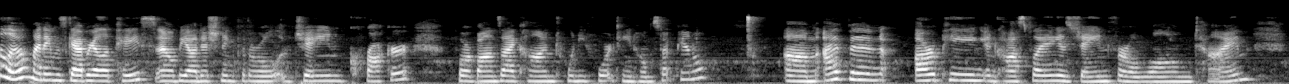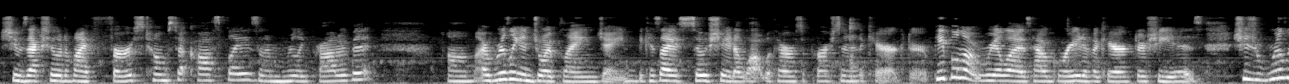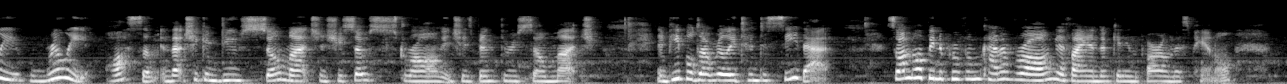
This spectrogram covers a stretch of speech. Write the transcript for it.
Hello, my name is Gabriella Pace, and I'll be auditioning for the role of Jane Crocker for Banzaicon 2014 Homestuck panel. Um, I've been RPing and cosplaying as Jane for a long time. She was actually one of my first Homestuck cosplays, and I'm really proud of it. Um, I really enjoy playing Jane because I associate a lot with her as a person and a character. People don't realize how great of a character she is. She's really, really awesome in that she can do so much and she's so strong and she's been through so much. And people don't really tend to see that. So I'm hoping to prove them kind of wrong if I end up getting the part on this panel.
